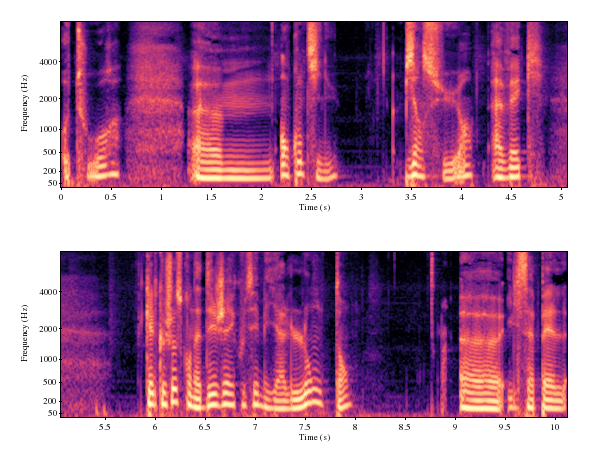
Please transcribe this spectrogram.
autour. Euh, on continue, bien sûr, avec quelque chose qu'on a déjà écouté mais il y a longtemps. Euh, il s'appelle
